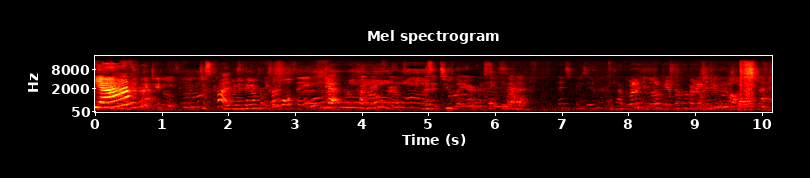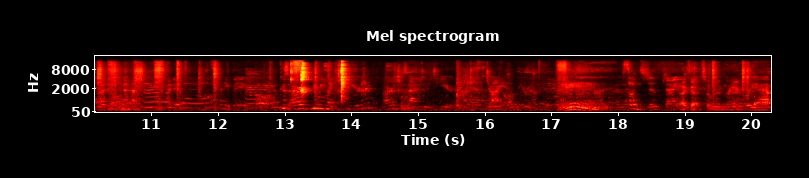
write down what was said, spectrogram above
Yeah? Just cut. Like the whole thing? Yeah, cut right through. Is it two layers? Yeah. You want a little hamburger buddy? Pretty big. Because ours, you mean like tiered? Ours is actually tiered, not giant. Mm. This one's just I got some in there. Yeah.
